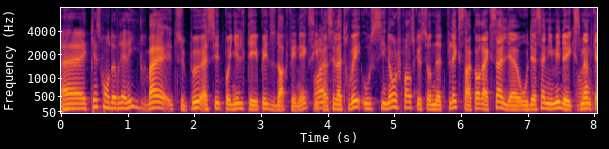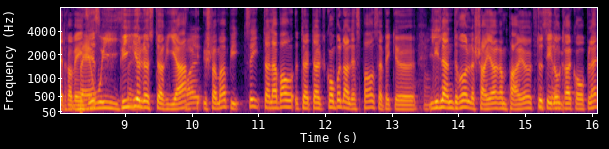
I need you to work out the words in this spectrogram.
euh, qu'est-ce qu'on devrait lire? Ben, tu peux essayer de pogner le TP du Dark Phoenix, c'est Ouais. facile à trouver. Ou sinon, je pense que sur Netflix, tu as encore accès à- au dessin animé de X-Men Ouais. 90. Ben oui. Puis il y a le story arc, Ouais. justement. Puis, tu sais, tu as, le combat dans l'espace avec euh, Lilandra, le Shire Empire, tout C'est est là au ça. grand complet.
